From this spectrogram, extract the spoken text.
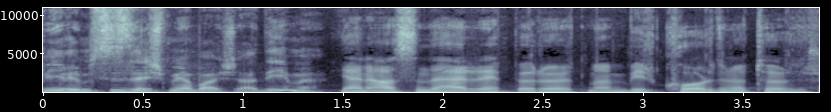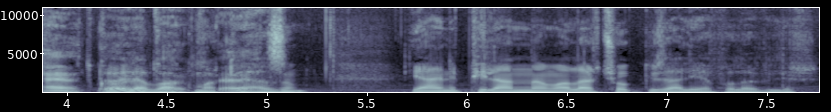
Birimsizleşmeye başlar değil mi? Yani aslında her rehber öğretmen bir koordinatördür. Evet, koordinatör, Öyle bakmak evet. lazım. Yani planlamalar çok güzel yapılabilir.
